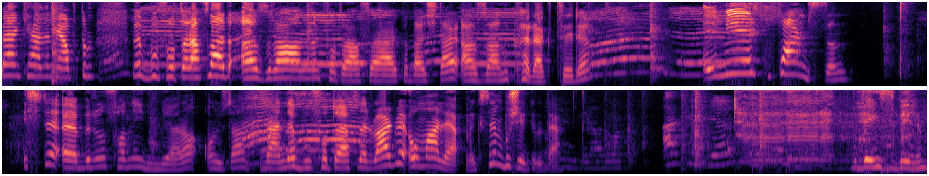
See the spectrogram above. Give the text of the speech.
Ben kendim yaptım ve bu fotoğraflar da Azra'nın fotoğrafları arkadaşlar. Azra'nın karakteri. Emir susar mısın? İşte e, ben onun fanıydım bir ara. O yüzden bende bu fotoğrafları var ve onlarla yapmak istedim bu şekilde. Bu Daisy benim.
